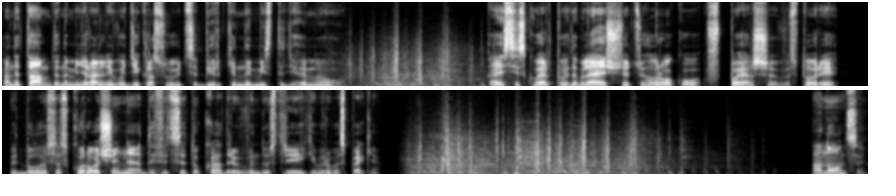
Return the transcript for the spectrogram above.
а не там, де на мінеральній воді красуються бірки не містить ГМО. IC Squared повідомляє, що цього року вперше в історії відбулося скорочення дефіциту кадрів в індустрії кібербезпеки. Анонси.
